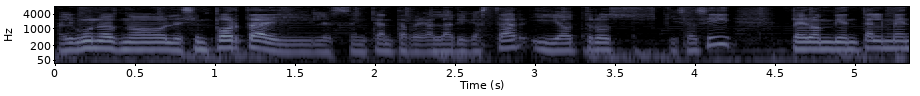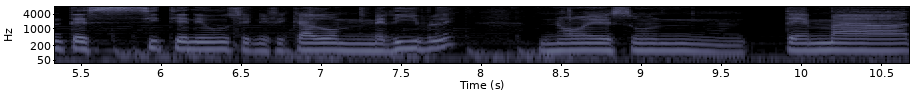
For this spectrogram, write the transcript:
algunos no les importa y les encanta regalar y gastar y otros quizás sí, pero ambientalmente sí tiene un significado medible, no es un tema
